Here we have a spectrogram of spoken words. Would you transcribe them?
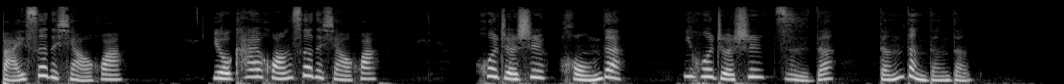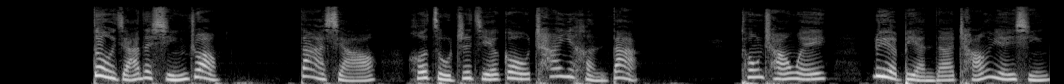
白色的小花，有开黄色的小花，或者是红的，亦或者是紫的，等等等等。豆荚的形状、大小和组织结构差异很大，通常为略扁的长圆形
